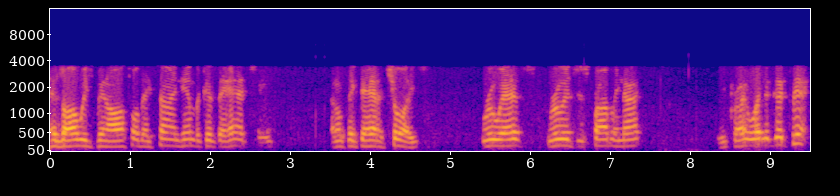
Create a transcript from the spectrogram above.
has always been awful. They signed him because they had to. I don't think they had a choice. Ruiz, Ruiz is probably not. He probably wasn't a good pick.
